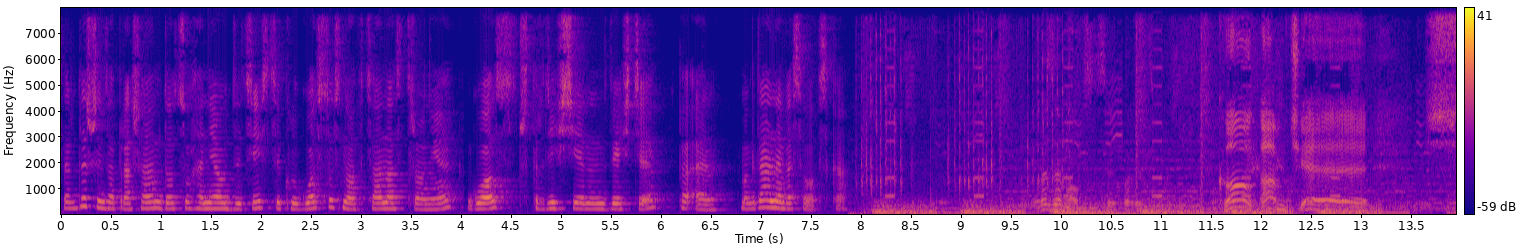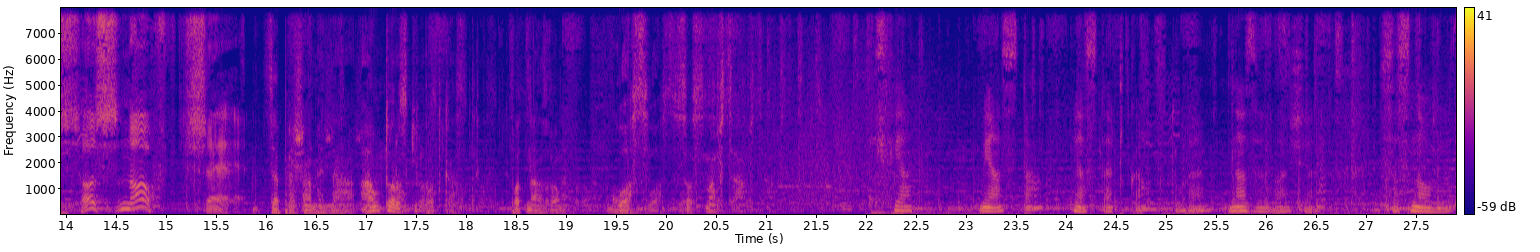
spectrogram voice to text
Serdecznie zapraszam do słuchania audycji z cyklu Głos Sosnowca na stronie głos41200.pl. Magdalena Wesołowska. Bez emocji powiedzmy. Kocham cię, Sosnowcze. Zapraszamy na autorski podcast pod nazwą Głos Sosnowca. Świat miasta, miasteczka, które nazywa się Sosnowiec.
